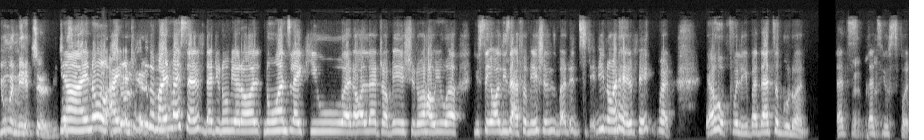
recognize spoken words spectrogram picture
human nature. Just- yeah i know. i Sure, try to remind myself that you know we are all no one's like you and all that rubbish you know how you uh, you say all these affirmations but it's really not helping but yeah hopefully but that's a good one. That's that's useful.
